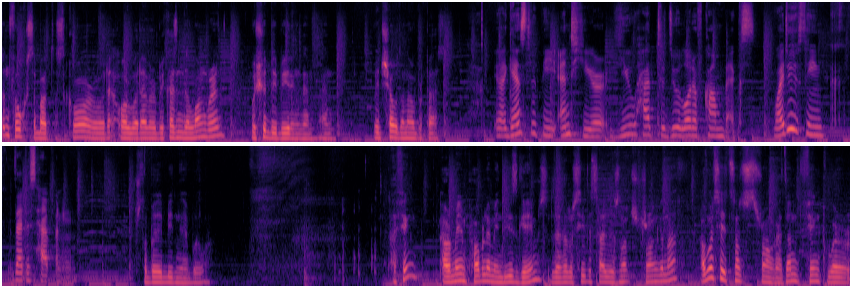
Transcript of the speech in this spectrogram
don't focus about the score or, or whatever, because in the long run, we should be beating them, and it showed on overpass. Against VP and here you had to do a lot of comebacks. Why do you think that is happening? чтобы обиднее было. I think our main problem in these games is that our CT side is not strong enough. I won't say it's not strong. I don't think we're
